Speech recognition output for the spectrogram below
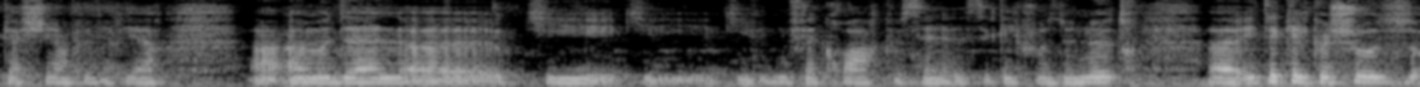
cachés un peu derrière un, modèle qui, qui, nous fait croire que c'est quelque chose de neutre, euh, était quelque chose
